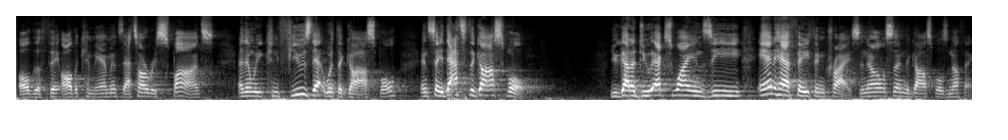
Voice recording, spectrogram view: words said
all the, th- all the commandments, that's our response. And then we confuse that with the gospel and say, that's the gospel. You got to do X, Y, and Z and have faith in Christ. And then all of a sudden, the gospel is nothing.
